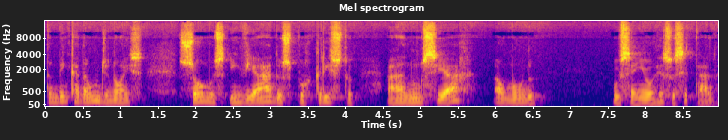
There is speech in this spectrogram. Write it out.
Também cada um de nós somos enviados por Cristo a anunciar ao mundo o Senhor ressuscitado.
